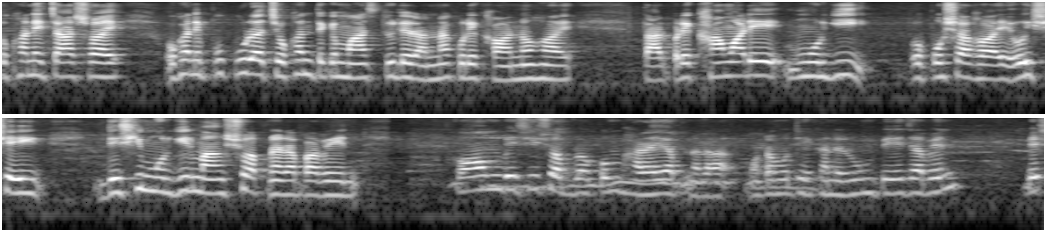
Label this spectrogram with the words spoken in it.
ওখানে চাষ হয়। ওখানে পুকুর আছে, ওখান থেকে মাছ তুলে রান্না করে খাওয়ানো হয়। তারপরে খামারে মুরগি পোষা হয়, ওই সেই দেশি মুরগির মাংস আপনারা পাবেন। কম বেশি সব রকম ভাড়ায় আপনারা মোটামুটি এখানে রুম পেয়ে যাবেন। বেশ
